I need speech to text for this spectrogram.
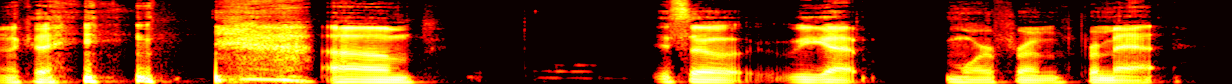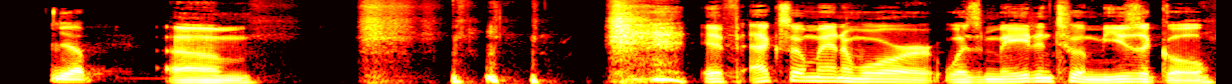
okay. um, so we got more from from Matt. yep. Um, if X-O Manowar was made into a musical,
